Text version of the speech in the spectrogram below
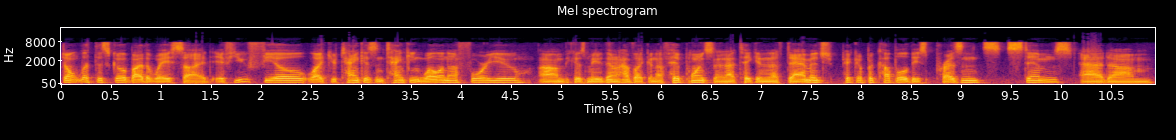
don't let this go by the wayside. If you feel like your tank isn't tanking well enough for you, um, because maybe they don't have like enough hit points, and they're not taking enough damage, pick up a couple of these presence stims at um,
